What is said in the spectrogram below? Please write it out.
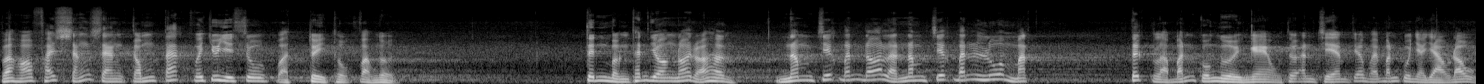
Và họ phải sẵn sàng cộng tác với Chúa Giêsu và tùy thuộc vào người. Tin mừng Thánh Gioan nói rõ hơn, năm chiếc bánh đó là năm chiếc bánh lúa mạch Tức là bánh của người nghèo Thưa anh chị em chứ không phải bánh của nhà giàu đâu.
